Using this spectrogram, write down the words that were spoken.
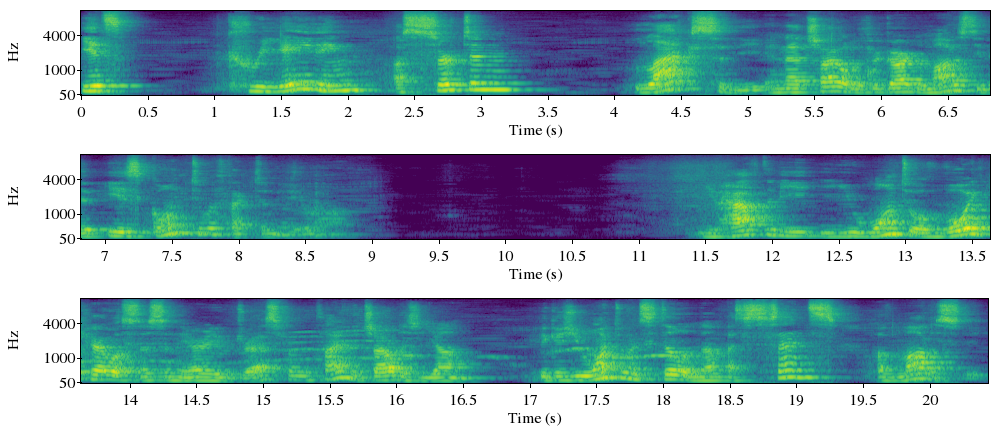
It's creating a certain laxity in that child with regard to modesty that is going to affect him later on. You have to be, you want to avoid carelessness in the area of dress from the time the child is young because you want to instill in them a sense of modesty.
